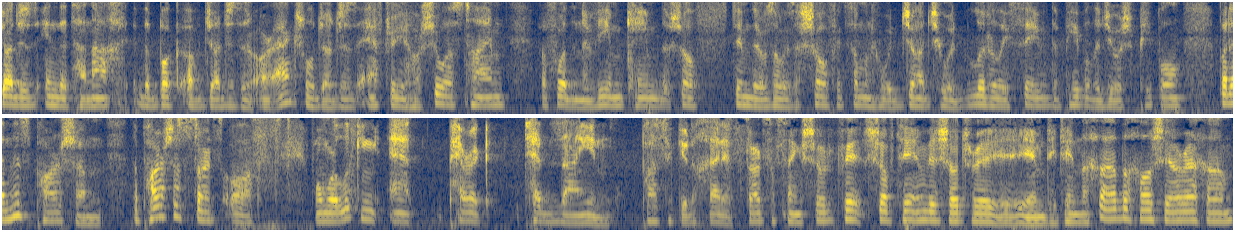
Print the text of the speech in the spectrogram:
judges in the Tanakh, the book of judges are actual judges after Yehoshua's time, before the Nevi'im came, the Shoftim, there was always a Shofet, someone who would judge, who would literally save the people, the Jewish people. But in this Parsha, the Parsha starts off, when we're looking at Perek Tet Zayin, Pasuk Yud it starts off saying, Shoftim v'shotrim titin lecha b'chol she'arecha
